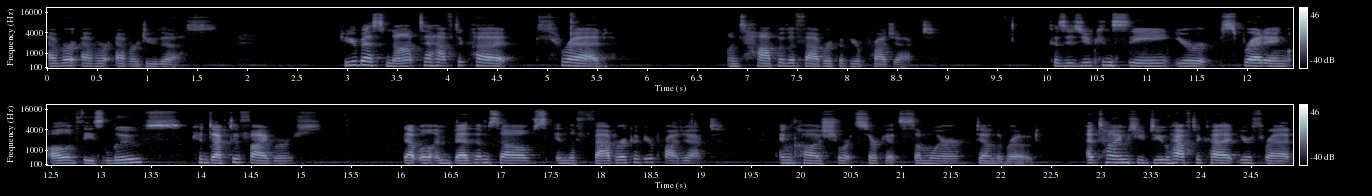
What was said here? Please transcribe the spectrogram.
ever, ever, ever do this. Do your best not to have to cut thread on top of the fabric of your project. Because as you can see, you're spreading all of these loose conductive fibers that will embed themselves in the fabric of your project and cause short circuits somewhere down the road. At times you do have to cut your thread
